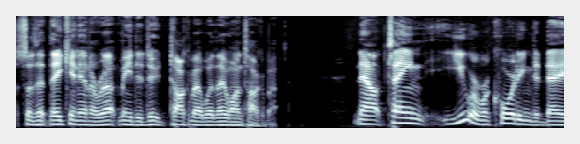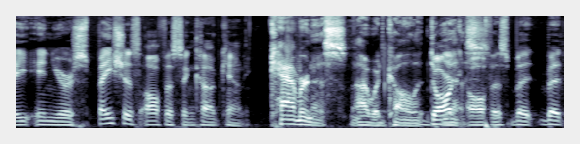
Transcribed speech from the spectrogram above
so that they can interrupt me to do, talk about what they want to talk about. Now, Tain, you are recording today in your spacious office in Cobb County. Cavernous, I would call it. Dark Yes. office, but but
